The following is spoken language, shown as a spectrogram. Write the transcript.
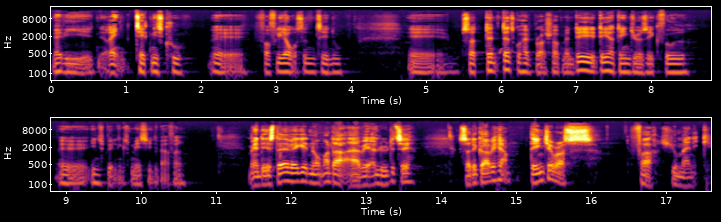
hvad vi rent teknisk kunne øh, for flere år siden til nu. Øh, så den, den skulle have et brush up, men det, det har Dangerous ikke fået øh, indspillingsmæssigt i hvert fald. Men det er stadigvæk et nummer, der er værd at lytte til. Så det gør vi her. Dangerous fra Humanic.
